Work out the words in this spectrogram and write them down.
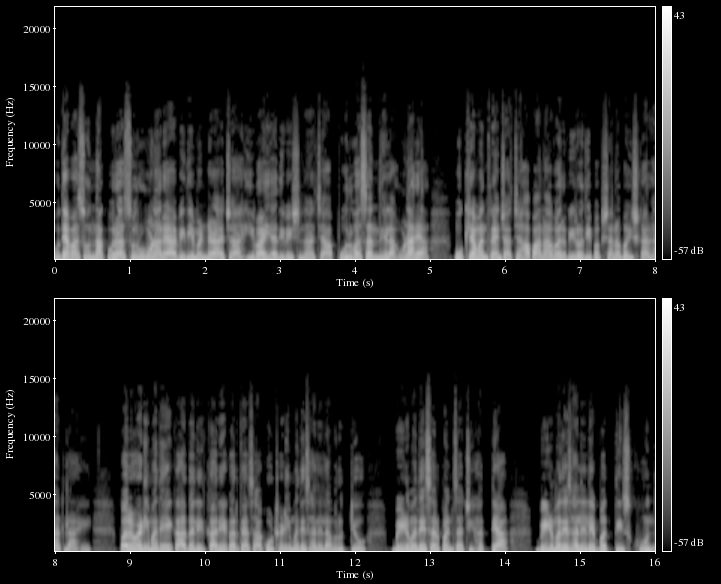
उद्यापासून नागपुरात सुरू होणाऱ्या विधिमंडळाच्या हिवाळी अधिवेशनाच्या पूर्वसंध्येला होणाऱ्या मुख्यमंत्र्यांच्या चहापानावर विरोधी पक्षानं बहिष्कार घातला आहे. परभणीमध्ये एका दलित कार्यकर्त्याचा कोठडीमध्ये झालेला मृत्यू बीडमध्ये सरपंचाची हत्या बीडमध्ये झालेले बत्तीस खून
